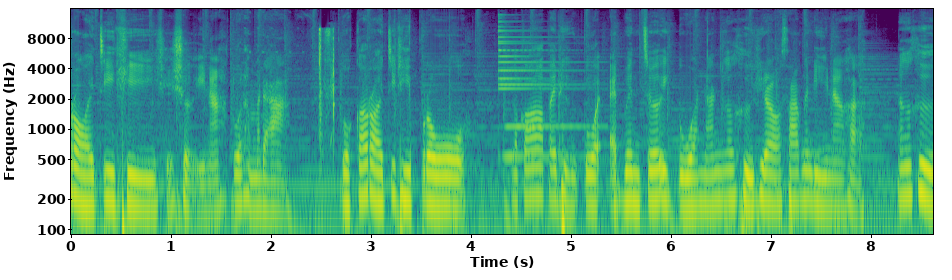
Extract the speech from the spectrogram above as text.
900 GT เฉยๆนะ ตัวธรรมดา ตัว 900 GT Pro แล้วก็ไปถึงตัว Adventure อีกตัวนั่นก็คือที่เราทราบกันดีนะคะ นั่นก็คือ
